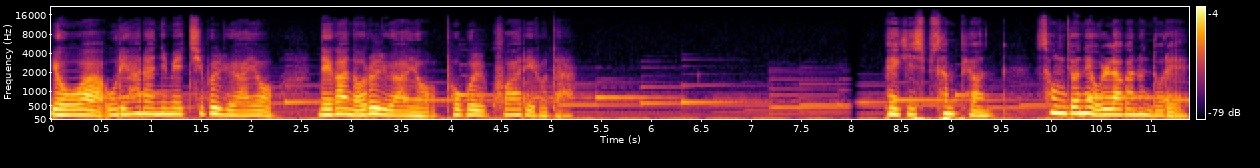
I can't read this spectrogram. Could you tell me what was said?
여호와 우리 하나님의 집을 위하여 내가 너를 위하여 복을 구하리로다. 123편 성전에 올라가는 노래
